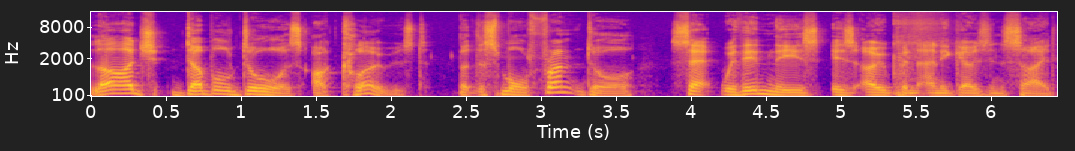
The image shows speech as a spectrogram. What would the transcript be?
Large double doors are closed, but the small front door set within these is open and he goes inside.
